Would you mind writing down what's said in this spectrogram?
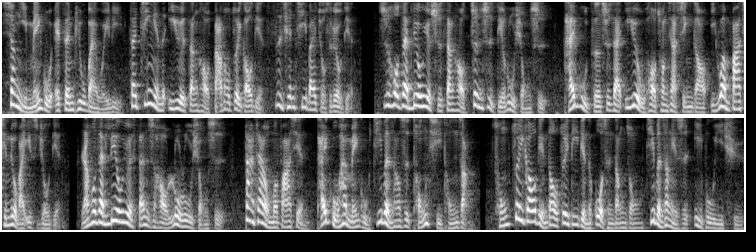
像以美股 S&P 五百为例，在今年的一月三号达到最高点四千七百九十六点，之后在六月十三号正式跌入熊市。台股则是在一月五号创下新高一万八千六百一十九点，然后在六月三十号落入熊市。大家有没有发现，台股和美股基本上是同起同涨，从最高点到最低点的过程当中，基本上也是亦步亦趋，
